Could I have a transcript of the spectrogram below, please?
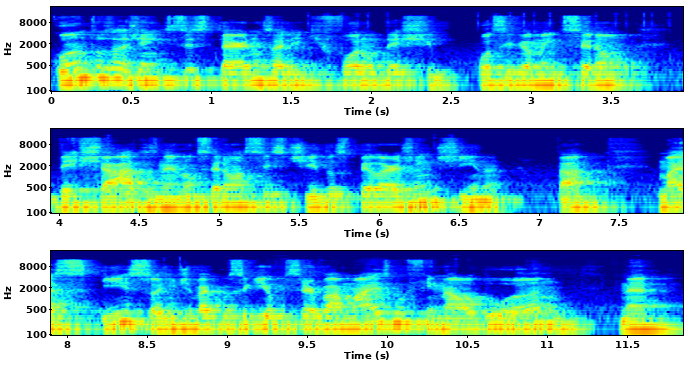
quanto os agentes externos ali que foram deixados, possivelmente serão deixados, né, não serão assistidos pela Argentina, tá? Mas isso a gente vai conseguir observar mais no final do ano, né?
